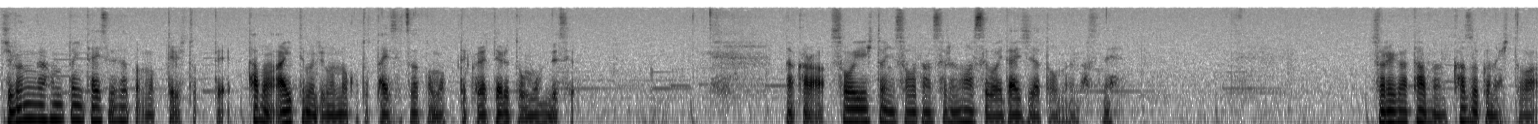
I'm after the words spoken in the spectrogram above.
自分が本当に大切だと思ってる人って多分相手も自分のこと大切だと思ってくれてると思うんですよ。だからそういう人に相談するのはすごい大事だと思いますね。それが多分家族の人は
